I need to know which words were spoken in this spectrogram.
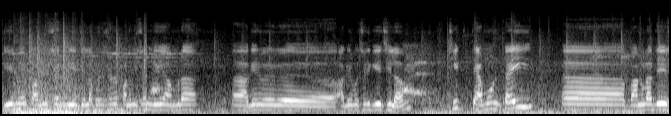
ডিএমএ পারমিশন নিয়ে, জেলা প্রশাসনের পারমিশন নিয়ে আমরা আগের আগের বছর গিয়েছিলাম। ঠিক তেমনটাই Bangladesh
